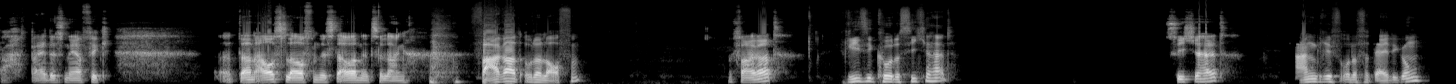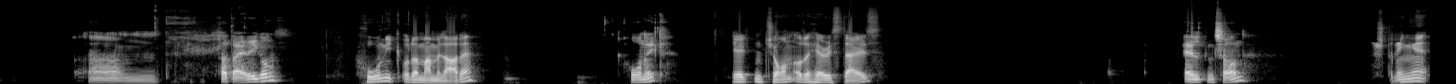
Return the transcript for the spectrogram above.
Ach, beides nervig. Dann auslaufen, das dauert nicht so lang. Fahrrad oder Laufen? Fahrrad. Risiko oder Sicherheit? Sicherheit. Angriff oder Verteidigung? Ähm, Verteidigung. Honig oder Marmelade? Honig. Elton John oder Harry Styles? Elton John. Strenge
